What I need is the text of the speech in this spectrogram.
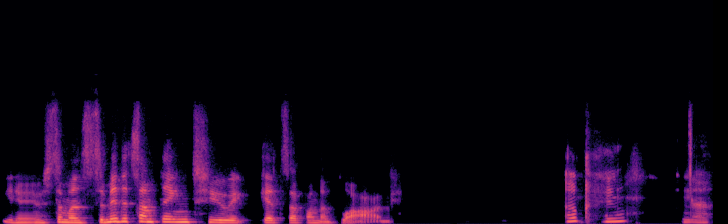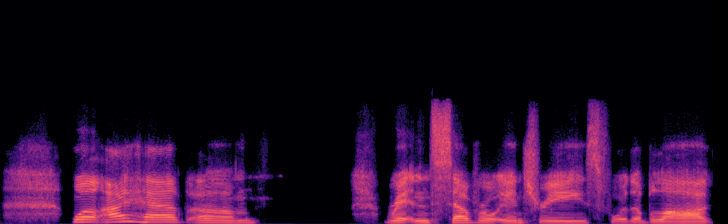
you know someone submitted something to it gets up on the blog. Okay. Yeah. Well, I have um written several entries for the blog,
